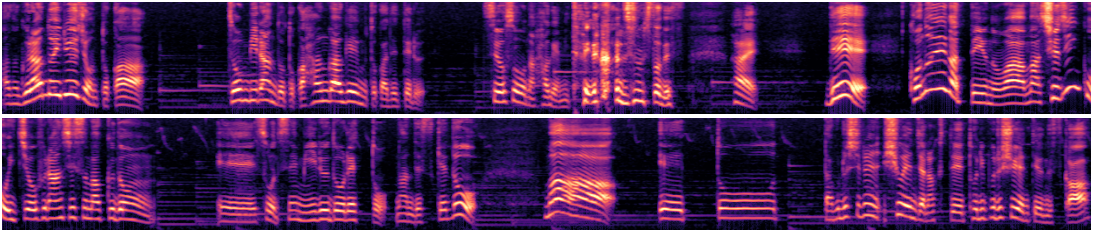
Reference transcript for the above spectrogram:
あのグランドイリュージョンとかゾンビランドとかハンガーゲームとか出てる強そうなハゲみたいな感じの人です。はい、でこの映画っていうのは、まあ、主人公一応フランシス・マクドーン、えー、そうですねミルドレッドなんですけどまあえー、っとダブル主演じゃなくてトリプル主演っていうんですか、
